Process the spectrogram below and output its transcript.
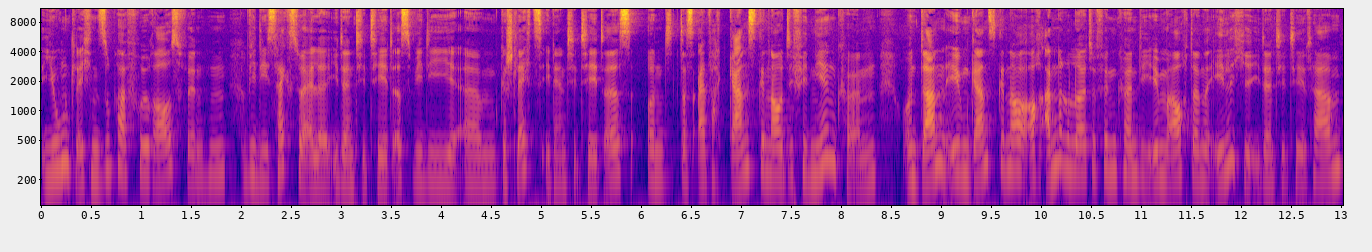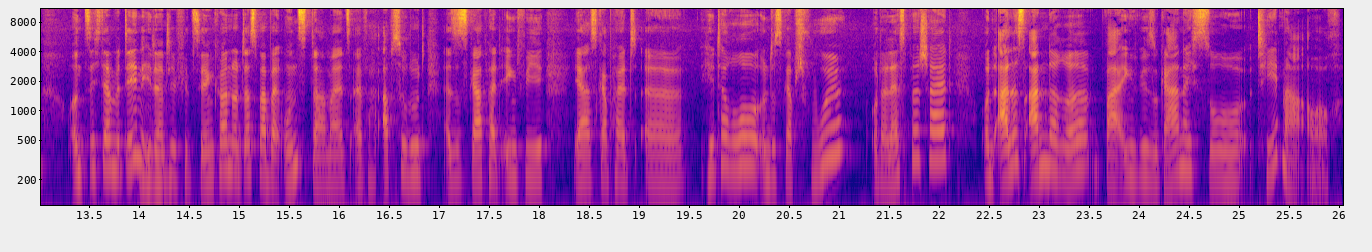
Jugendlichen super früh rausfinden, wie die sexuelle Identität ist, wie die ähm, Geschlechtsidentität ist und das einfach ganz genau definieren können und dann eben ganz genau auch andere Leute finden können, die eben auch dann eine ähnliche Identität haben und sich dann mit denen mhm. identifizieren können. Und das war bei uns damals einfach absolut, also es gab halt irgendwie, ja, es gab halt äh, hetero und es gab schwul oder lesbisch halt und alles andere war irgendwie so gar nicht so Thema auch.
